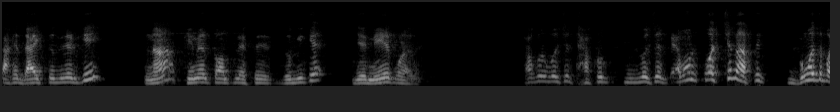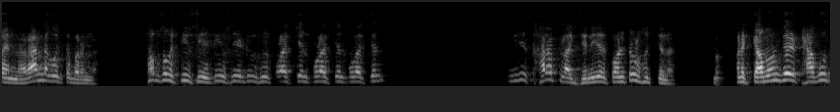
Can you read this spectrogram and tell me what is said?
তাকে দায়িত্ব দিলেন কি? না ফিমেল কমপ্লেক্সের রোগীকে যে মেয়ে পড়াবে। ঠাকুর বলছে ঠাকুর বলছে, এমন করছে না, আপনি ঘুমাতে পারেন না, রান্না করতে পারেন না। সবসময় টিউশন টিউশন টিউশন পড়াচ্ছেন পড়াচ্ছেন পড়াচ্ছেন। নিজের খারাপ লাগছে, নিজের কন্ট্রোল হচ্ছে না। মানে কেমন করে ঠাকুর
